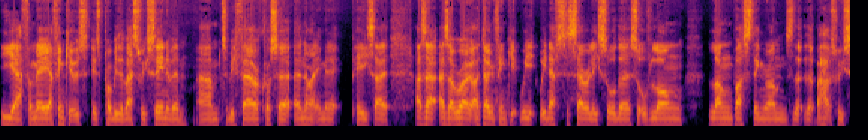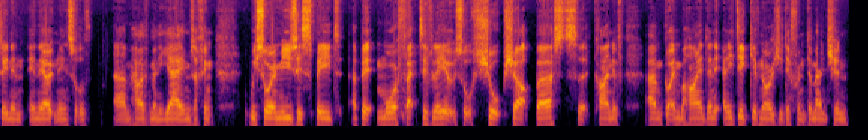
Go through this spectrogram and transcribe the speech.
Yeah, for me, I think it was is probably the best we've seen of him. Um, to be fair, across a, a ninety minute piece, I, as I, as I wrote, I don't think it, we we necessarily saw the sort of long lung busting runs that, that perhaps we've seen in, in the opening sort of um, however many games. I think we saw him use his speed a bit more effectively. It was sort of short, sharp bursts that kind of um, got him behind, and, and, he did give Norwich a different dimension.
